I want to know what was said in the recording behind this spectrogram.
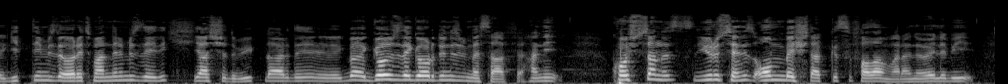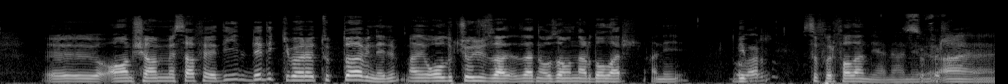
e, gittiğimizde öğretmenlerimizleydik. Yaşlı da büyüklerdi. Ee, Böyle gözle gördüğünüz bir mesafe. Hani koşsanız, yürüseniz 15 dakikası falan var. Hani öyle bir e, amşam mesafe değil. Dedik ki böyle tuttuğa binelim. Hani oldukça ucuz za- zaten o zamanlar dolar. Hani bir- Dolar sıfır falan yani. Hani Sıfır. Aynen,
